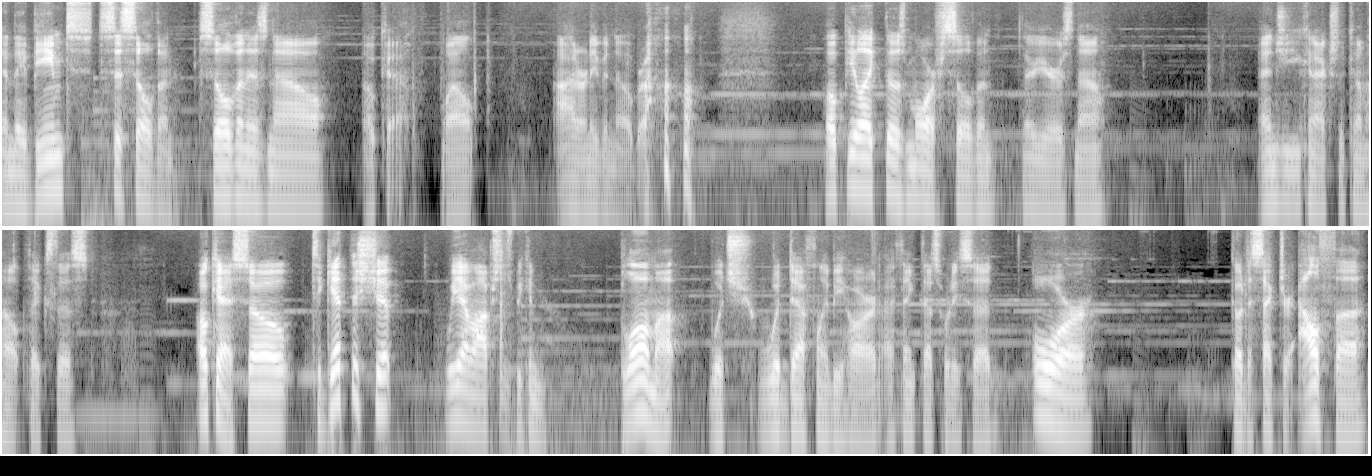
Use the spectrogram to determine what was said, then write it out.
and they beamed to Sylvan. Sylvan is now... Okay, well, I don't even know, bro. Hope you like those morphs, Sylvan. They're yours now. Engi, you can actually come help fix this. Okay, so to get the ship, we have options. We can blow them up, which would definitely be hard. I think that's what he said. Or go to Sector Alpha,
